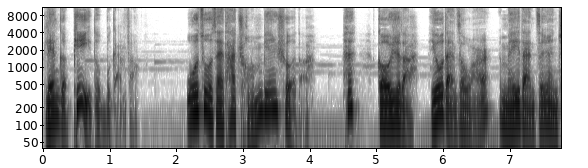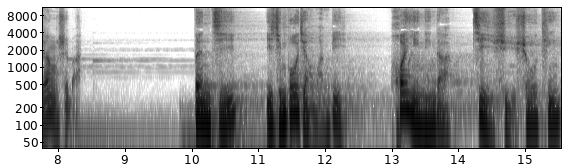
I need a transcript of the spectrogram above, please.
连个屁都不敢放。我坐在他床边说道：“哼，狗日的，有胆子玩，没胆子认账是吧？”本集已经播讲完毕，欢迎您的继续收听。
